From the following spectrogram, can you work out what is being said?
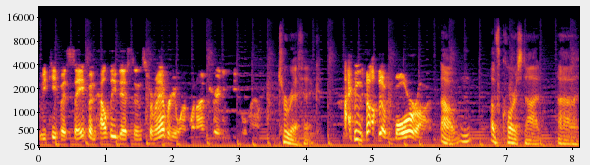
We keep a safe and healthy distance from everyone when I'm training people now. Terrific. I'm not a moron. Oh, n- of course not, uh,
